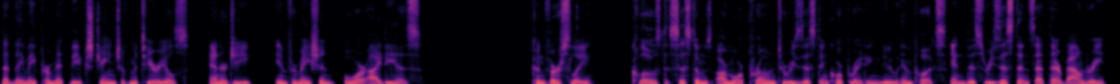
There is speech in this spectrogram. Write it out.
that they may permit the exchange of materials, energy, information, or ideas. Conversely, closed systems are more prone to resist incorporating new inputs, and this resistance at their boundary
